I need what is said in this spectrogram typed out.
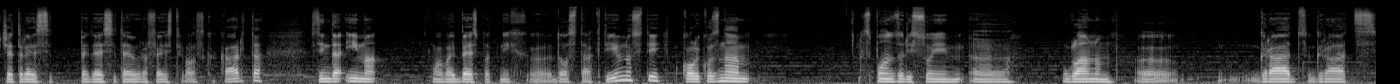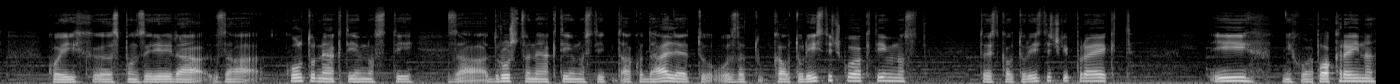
40 50 eura festivalska karta, s tim da ima ovaj besplatnih uh, dosta aktivnosti. Koliko znam, sponzori su im uh, uglavnom uh, grad, grac koji ih sponzorira za kulturne aktivnosti, za društvene aktivnosti i tako dalje, za tu, kao turističku aktivnost, to jest kao turistički projekt i njihova pokrajina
